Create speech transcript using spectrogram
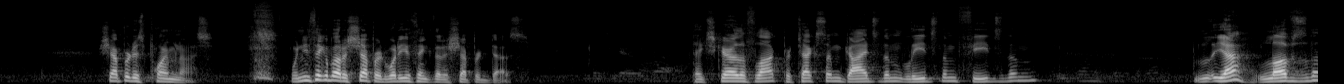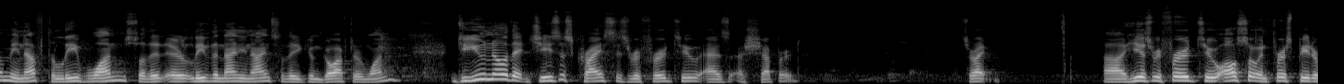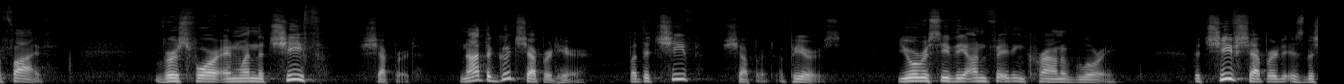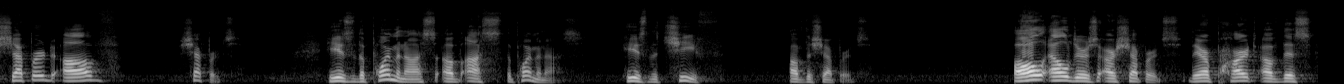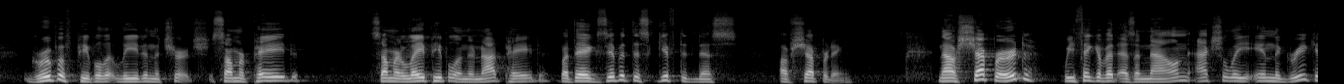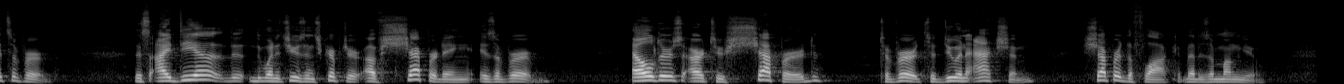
Shepherd is poimenos. When you think about a shepherd, what do you think that a shepherd does? Takes care of the flock, protects them, guides them, leads them, feeds them. Yeah, loves them enough to leave one so that or leave the 99 so that you can go after one. Do you know that Jesus Christ is referred to as a shepherd? That's right. Uh, he is referred to also in 1 Peter 5, verse 4. And when the chief shepherd, not the good shepherd here, but the chief shepherd appears, you will receive the unfading crown of glory. The chief shepherd is the shepherd of shepherds. He is the poimenos of us, the poimenos. He is the chief of the shepherds. All elders are shepherds. They are part of this group of people that lead in the church. Some are paid, some are lay people and they're not paid, but they exhibit this giftedness of shepherding. Now, shepherd, we think of it as a noun. Actually, in the Greek, it's a verb. This idea, when it's used in Scripture, of shepherding is a verb. Elders are to shepherd, to, ver- to do an action, Shepherd the flock that is among you.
